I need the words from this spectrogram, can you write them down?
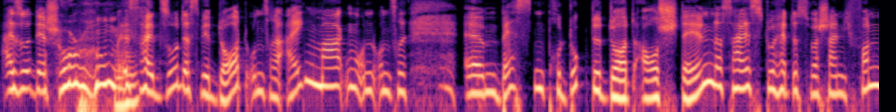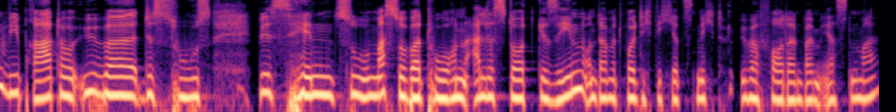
also der Showroom ist halt so, dass wir dort unsere Eigenmarken und unsere ähm, besten Produkte dort ausstellen. Das heißt, du hättest wahrscheinlich von Vibrator über Dessous bis hin zu Masturbatoren alles dort gesehen. Und damit wollte ich dich jetzt nicht überfordern beim ersten Mal.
